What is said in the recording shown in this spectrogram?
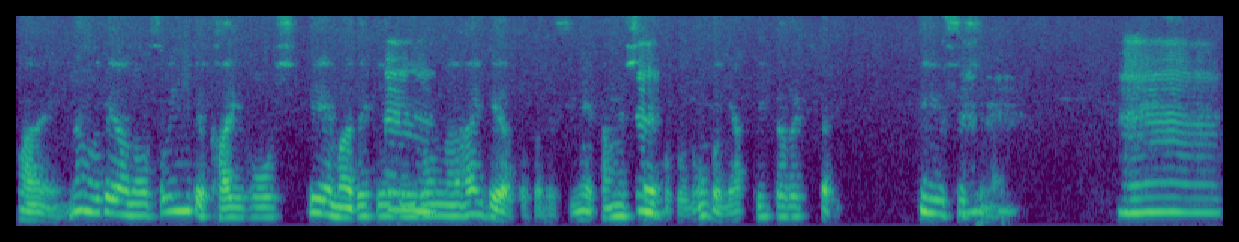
はい。なので、あの、そういう意味で開放して、まあ、できるだけいろんなアイデアとかですね、試したいことをどんどんやっていただきたいっていう趣旨なんです。うーん。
